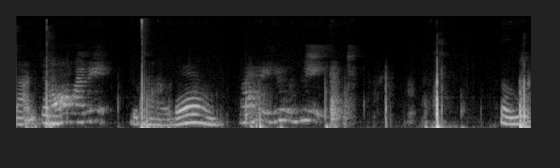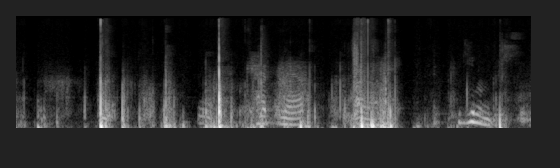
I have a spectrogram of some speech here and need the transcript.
ฉันจะ น้องมานี่ ไปถ่ายแล้ น้องไม่ยุ่งพี่ ซื้อแคทแนปอะไร ที่มันจะซื้อ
